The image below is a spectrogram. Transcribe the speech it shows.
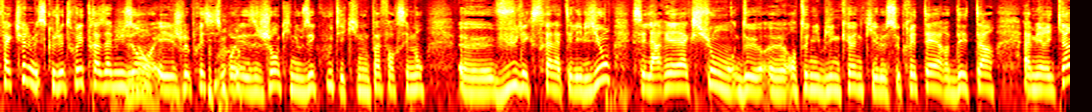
factuel, mais ce que j'ai trouvé très amusant, et je le précise pour les gens qui nous écoutent et qui n'ont pas forcément euh, vu l'extrait à la télévision, c'est la réaction de euh, Anthony Blinken, qui est le secrétaire d'État américain,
